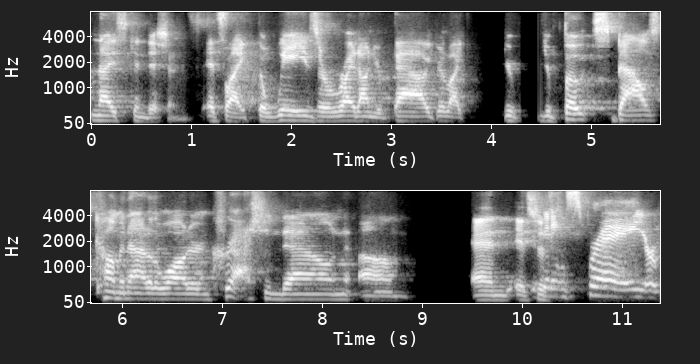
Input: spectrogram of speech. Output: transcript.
nice conditions. It's like the waves are right on your bow. You're like your your boat's bows coming out of the water and crashing down. Um, and it's You're just getting spray. You're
